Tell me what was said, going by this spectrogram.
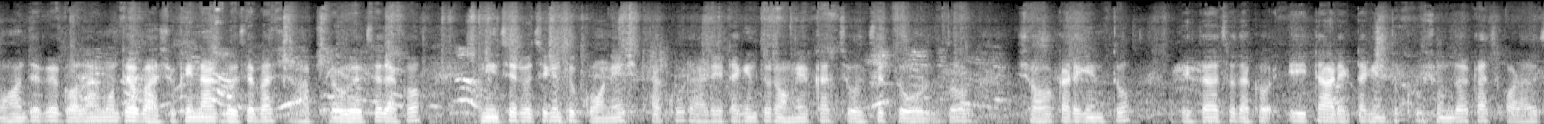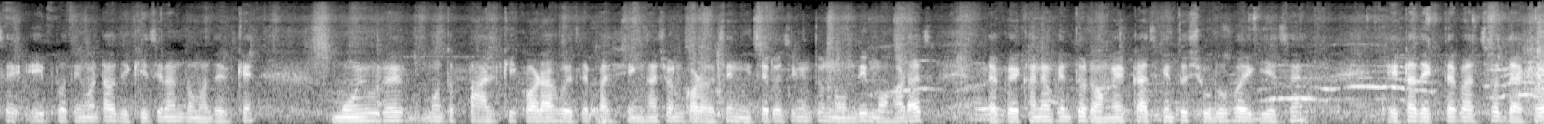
মহাদেবের গলার মধ্যে বাসুকি নাগ রয়েছে বা সাপলো রয়েছে দেখো। নিচে রয়েছে কিন্তু গণেশ ঠাকুর আর এটা কিন্তু রঙের কাজ চলছে তোর সহকারে কিন্তু দেখতে পাচ্ছ, দেখো, এইটা আরেকটা কিন্তু খুব সুন্দর কাজ করা হয়েছে। এই প্রতিমাটাও দেখিয়েছিলাম তোমাদেরকে। ময়ূরের মতো পালকি করা হয়েছে বা সিংহাসন করা হয়েছে। নিচে রয়েছে কিন্তু নন্দী মহারাজ। দেখো, এখানেও কিন্তু রঙের কাজ কিন্তু শুরু হয়ে গিয়েছে। এটা দেখতে পাচ্ছ, দেখো,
